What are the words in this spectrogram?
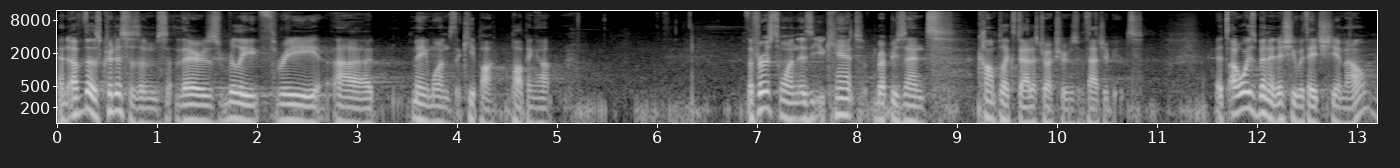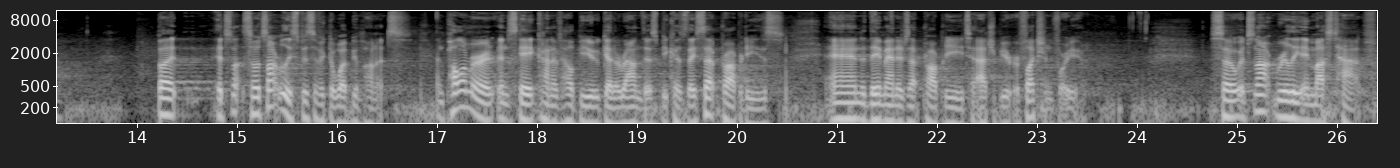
And of those criticisms, there's really three uh, main ones that keep pop popping up. The first one is that you can't represent complex data structures with attributes. It's always been an issue with HTML, but it's not, so it's not really specific to web components. And Polymer and Skate kind of help you get around this because they set properties, and they manage that property to attribute reflection for you. So it's not really a must-have.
